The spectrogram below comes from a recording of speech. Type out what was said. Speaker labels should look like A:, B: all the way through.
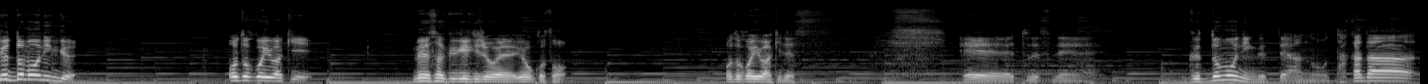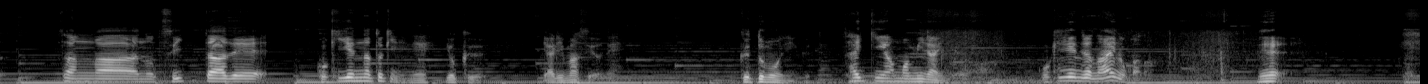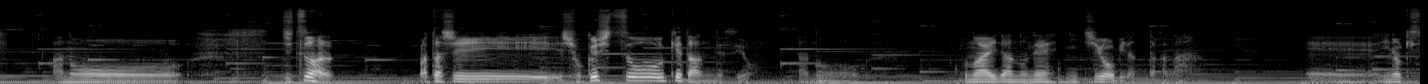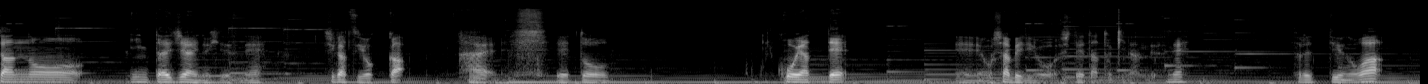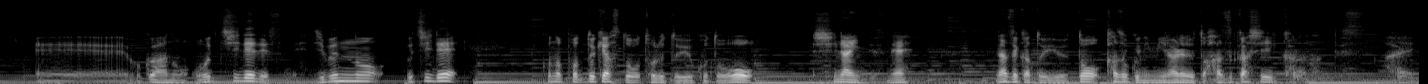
A: Good morning。男いわき。名作劇場へようこそ。男いわきです。えー、っとですね。 Good morning ってあの高田さんがあのツイッターでご機嫌な時にねよくやりますよね。 Good morning。最近あんま見ないんだよ。なご機嫌じゃないのかな？ね。あのー、実は私、職質を受けたんですよ。あの、この間のね、日曜日だったかな。えー、猪木さんの引退試合の日ですね。4月4日。はい。えっ、ー、と、こうやって、えー、おしゃべりをしてた時なんですね。それっていうのは、えー、僕はあの、お家でですね、自分の家でこのポッドキャストを撮るということをしないんですね。なぜかというと、家族に見られると恥ずかしいからなんです。はい。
